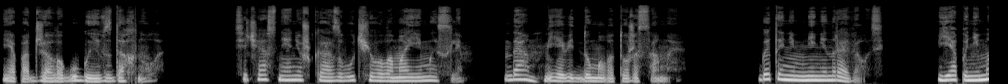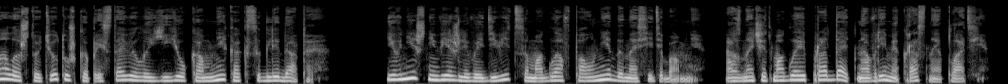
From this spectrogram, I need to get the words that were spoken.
Я поджала губы и вздохнула. Сейчас нянюшка озвучивала мои мысли. Да, я ведь думала то же самое. Беттани мне не нравилось. Я понимала, что тетушка приставила ее ко мне как соглядатая. И внешне вежливая девица могла вполне доносить обо мне, а значит, могла и продать на время красное платье.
